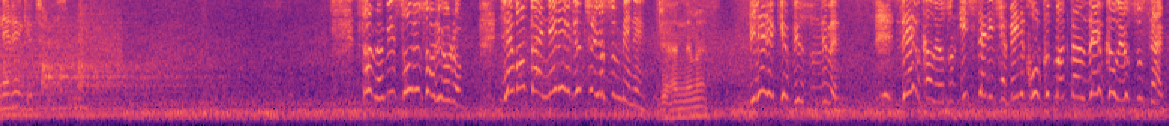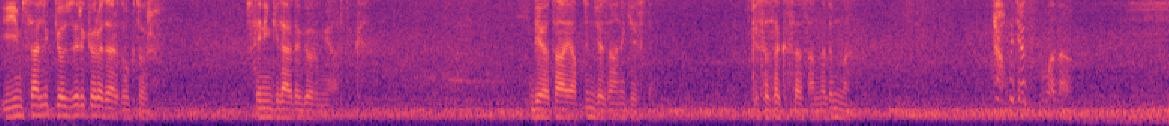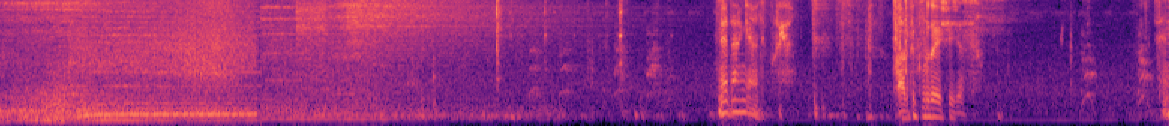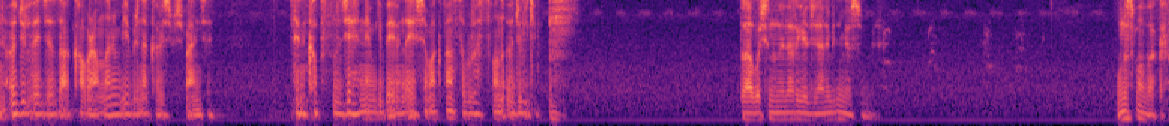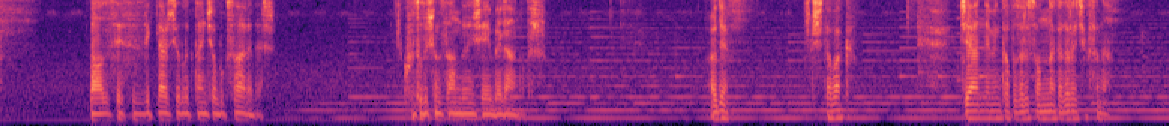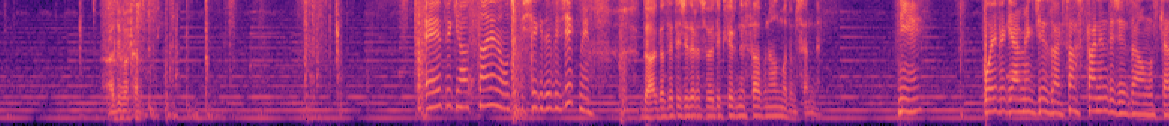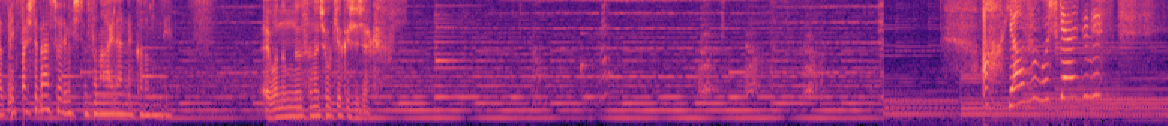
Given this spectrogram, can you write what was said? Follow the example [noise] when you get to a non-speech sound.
Nereye götürüyorsun beni? Sana bir soru soruyorum. Cevap ver. Nereye götürüyorsun beni? Cehenneme. Bilerek yapıyorsun değil mi? Zevk alıyorsun. İçten içe beni korkutmaktan zevk alıyorsun sen. İyimserlik gözleri kör eder doktor. Seninkiler de görmüyor artık. Bir hata yaptın cezanı kestim. Kısasa kısas anladın mı? Ne yapacaksın bana? Neden geldik buraya? Artık burada yaşayacağız. Senin ödül ve ceza kavramların birbirine karışmış bence. Senin kapısız cehennem gibi evinde yaşamaktansa burası bana ödül gibi. Daha başına neler geleceğini bilmiyorsun bile. Unutma bak. Bazı sessizlikler çığlıktan çabuk sağır eder. Kurtuluşun sandığın şey belan olur. Hadi. İşte bak. Cehennemin kapıları sonuna kadar açık sana. Hadi bakalım. Ee peki hastane ne olacak? İşe gidebilecek miyim? Daha gazetecilere söylediklerinin hesabını almadım senden. Niye? Bu eve gelmek cezaysa hastanenin de ceza olması lazım. İlk başta ben söylemiştim sana ailenle kalalım diye. Ev hanımlığı sana çok yakışacak. Ah yavrum hoş geldiniz.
